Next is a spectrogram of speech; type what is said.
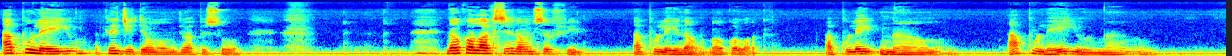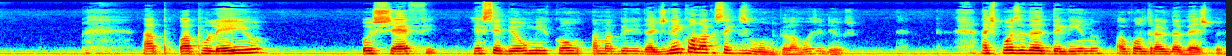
Apuleio, acredite, é o nome de uma pessoa. Não coloque esse nome no seu filho. Apuleio, não, não coloca. Apuleio, não, não. Apuleio, não. Apuleio, o chefe, recebeu-me com amabilidade. Nem coloca Segismundo, pelo amor de Deus. A esposa de Adelino, ao contrário da véspera,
